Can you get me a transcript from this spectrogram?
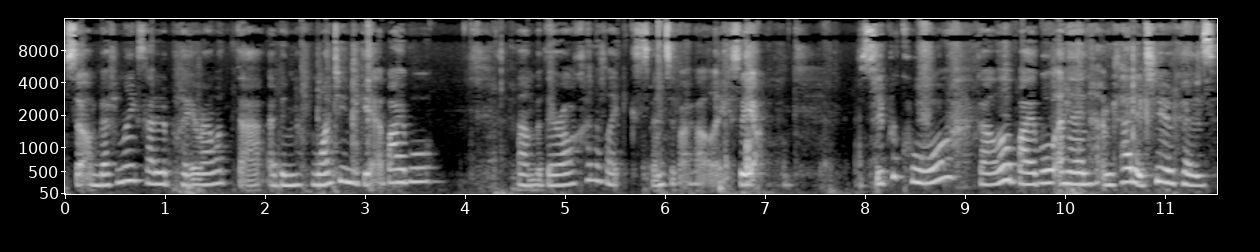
so i'm definitely excited to play around with that i've been wanting to get a bible um, but they're all kind of like expensive i felt like so yeah super cool got a little bible and then i'm excited too because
